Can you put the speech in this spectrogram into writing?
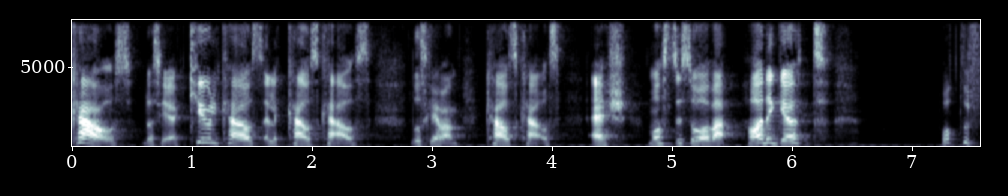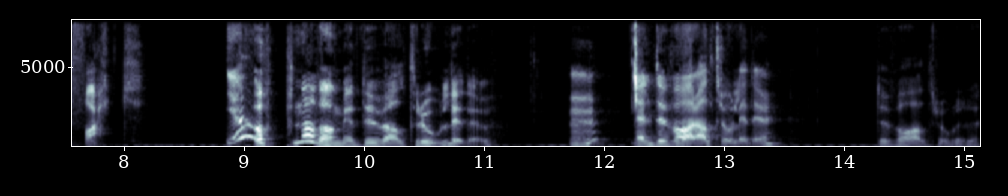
Kaos. Då skrev jag kul kaos eller kaos kaos. Då skrev han kaos kaos. Äsch, måste sova. Ha det gött. What the fuck? Ja. Öppnade han med du är allt rolig du? Eller du var allt rolig du. Du var allt rolig du.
